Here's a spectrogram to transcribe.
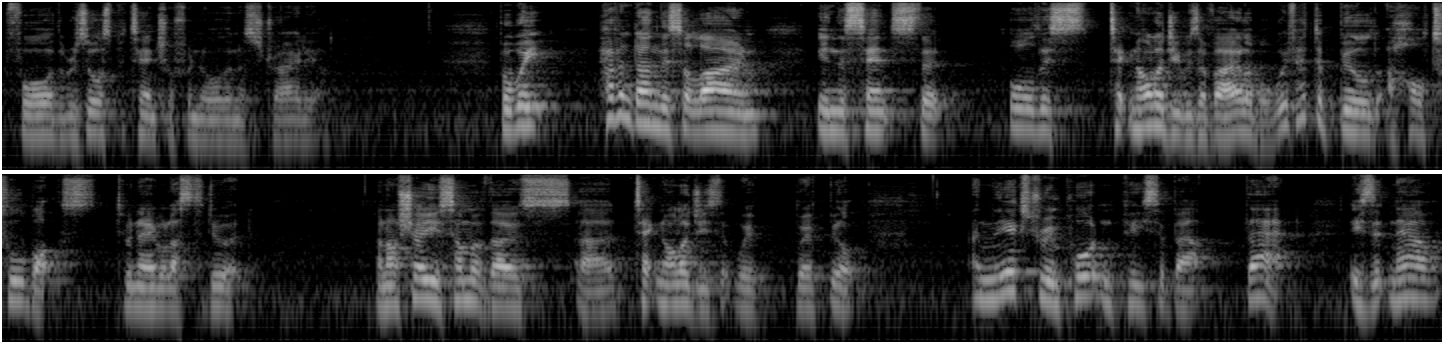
for the resource potential for Northern Australia. But we haven't done this alone in the sense that all this technology was available. We've had to build a whole toolbox to enable us to do it. And I'll show you some of those uh, technologies that we've, we've built. And the extra important piece about that is that now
